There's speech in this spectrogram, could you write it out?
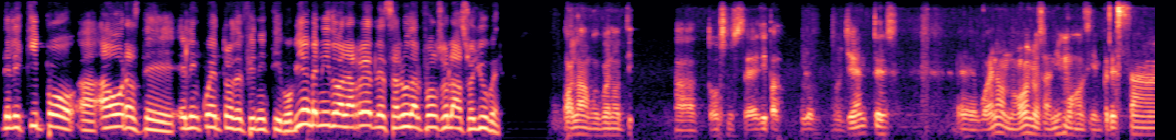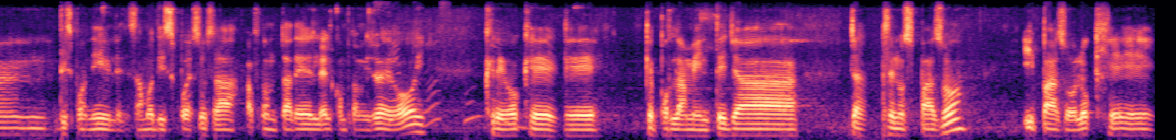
del equipo uh, a horas del de encuentro definitivo? Bienvenido a la red, les saluda Alfonso Lazo Yuber. Hola, muy buenos días a todos ustedes y para los oyentes. Eh, bueno, no, los ánimos siempre están disponibles, estamos dispuestos a afrontar el, el compromiso de hoy. Creo que, que por la mente ya, ya se nos pasó y pasó lo que,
